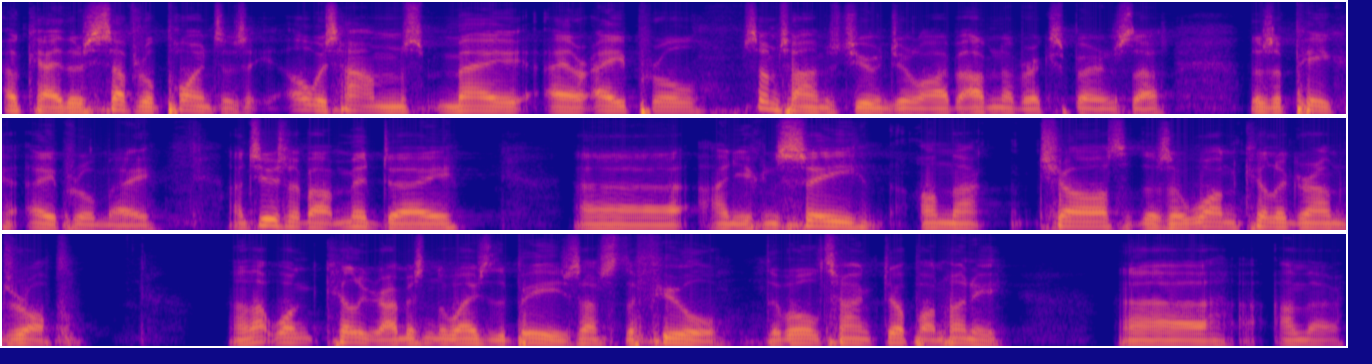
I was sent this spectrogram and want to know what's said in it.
okay, there's several pointers. It always happens May or April, sometimes June, July, but I've never experienced that. There's a peak April, May. And it's usually about midday, uh, and you can see on that chart there's a one kilogram drop. And that one kilogram isn't the weight of the bees, that's the fuel. They've all tanked up on honey. Uh, and they're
